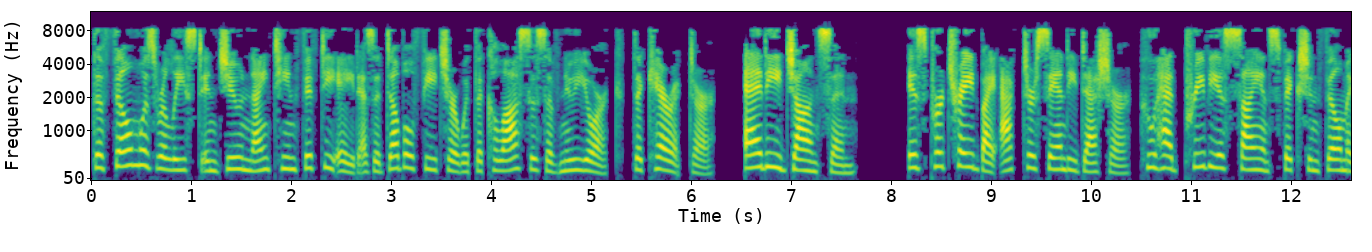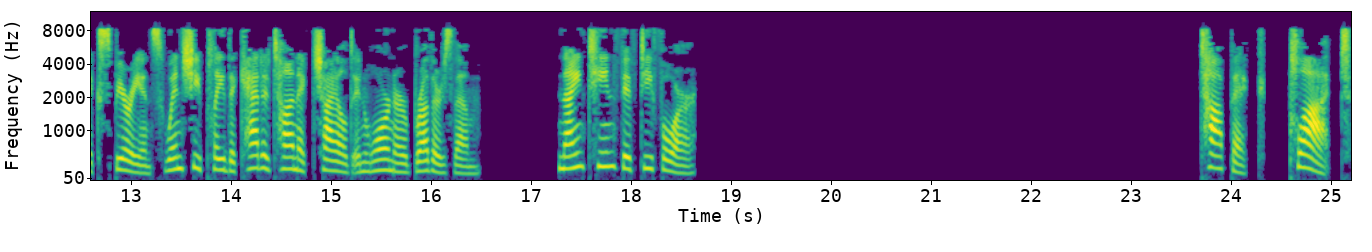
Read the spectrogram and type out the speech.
The film was released in June 1958 as a double feature with The Colossus of New York. The character, Eddie Johnson, is portrayed by actor Sandy Descher, who had previous science fiction film experience when she played the catatonic child in Warner Brothers' Them. 1954 Topic. Plot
